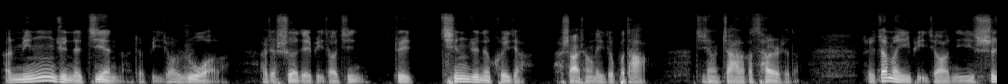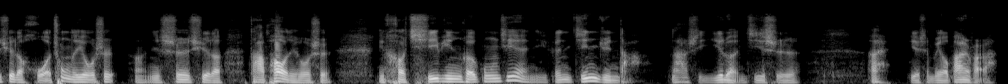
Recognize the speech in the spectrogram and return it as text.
而明军的箭呢就比较弱了，而且射的也比较近，对清军的盔甲杀伤力就不大，就像扎了个刺儿似的。所以这么一比较，你失去了火铳的优势啊，你失去了大炮的优势，你靠骑兵和弓箭，你跟金军打，那是以卵击石，哎，也是没有办法啊。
